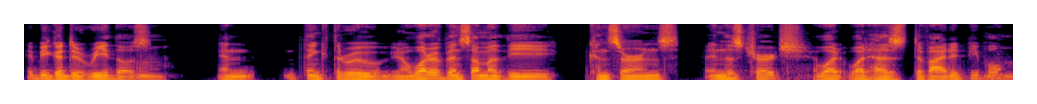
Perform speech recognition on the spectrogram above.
it'd be good to read those mm. and think through. You know, what have been some of the concerns in this church? What what has divided people? Mm-hmm.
